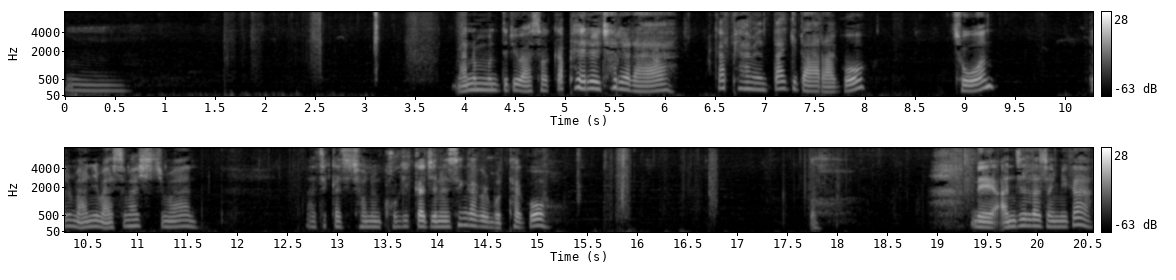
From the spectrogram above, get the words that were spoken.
음, 많은 분들이 와서 카페를 차려라 카페 하면 딱이다 라고 조언들 많이 말씀하시지만 아직까지 저는 거기까지는 생각을 못하고 또 네, 안젤라 장미가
